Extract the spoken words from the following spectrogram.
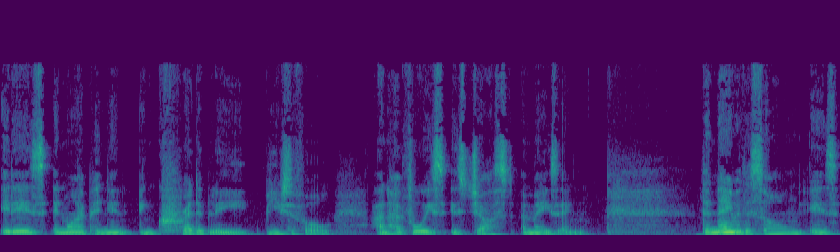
it is, in my opinion, incredibly beautiful and her voice is just amazing. The name of the song is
